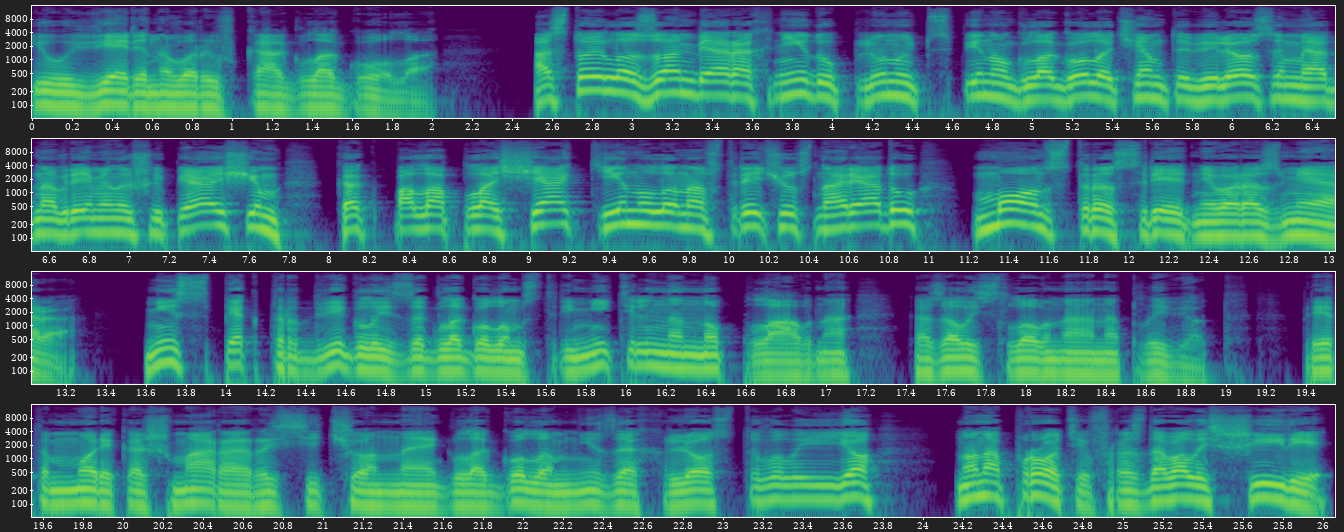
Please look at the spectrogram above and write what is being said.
и уверенного рывка глагола. А стоило зомби-арахниду плюнуть в спину глагола чем-то белесым и одновременно шипящим, как пола плаща кинула навстречу снаряду монстра среднего размера. Мисс Спектр двигалась за глаголом стремительно, но плавно. Казалось, словно она плывет. При этом море кошмара, рассеченное глаголом, не захлестывало ее, но, напротив, раздавалось шире,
